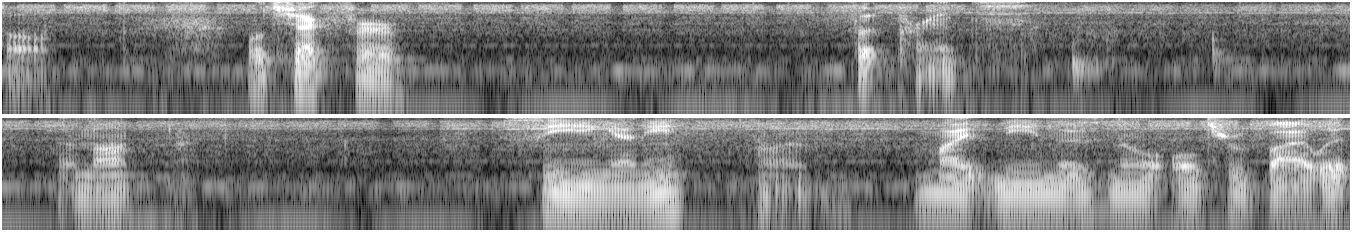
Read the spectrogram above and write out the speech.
Salt. We'll check for footprints. I'm not seeing any. Uh, might mean there's no ultraviolet.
